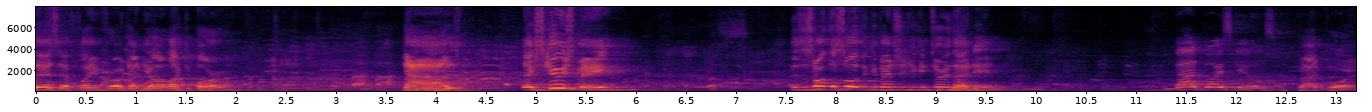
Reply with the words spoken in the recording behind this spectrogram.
There's a flamethrower down here I'd like to borrow. Nah, excuse me. This is not the sort of convention you can do that in. Bad boy Skittles. Bad boy.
